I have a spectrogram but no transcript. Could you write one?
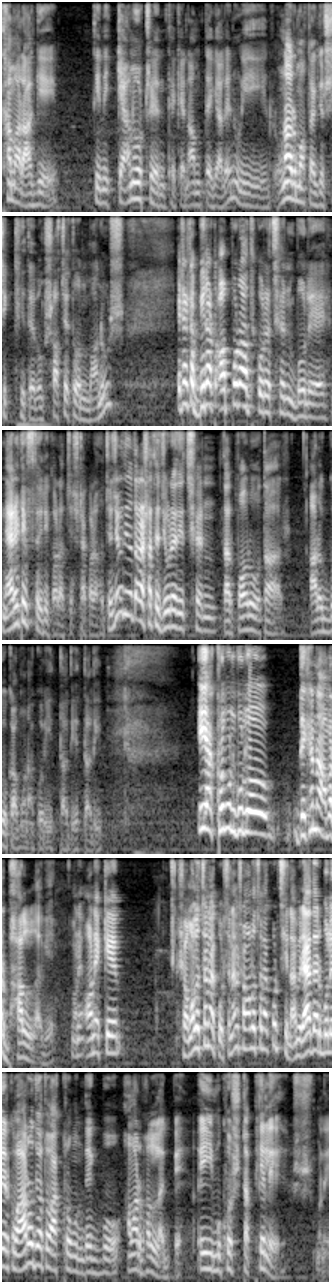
থামার আগে তিনি কেন ট্রেন থেকে নামতে গেলেন? উনি ওনার মতো একজন শিক্ষিত এবং সচেতন মানুষ। এটা একটা বিরাট অপরাধ করেছেন বলে ন্যারেটিভ তৈরি করার চেষ্টা করা হচ্ছে। যদিও তার সাথে জুড়ে দিচ্ছেন, তারপরও তার আরোগ্য কামনা করি ইত্যাদি ইত্যাদি। এই আক্রমণগুলো দেখে না আমার ভালো লাগে। মানে অনেকে সমালোচনা করছেন, আমি সমালোচনা করছি না, আমি র্যাদার বলে এরকম আরও যত আক্রমণ দেখব, আমার ভালো লাগবে। এই মুখোশটা ফেলে মানে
